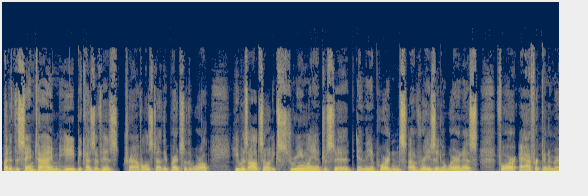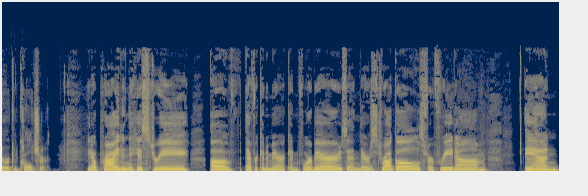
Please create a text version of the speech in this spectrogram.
But at the same time, he because of his travels to other parts of the world, he was also extremely interested in the importance of raising awareness for African American culture. you know, pride in the history of African American forebears and their struggles for freedom. And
